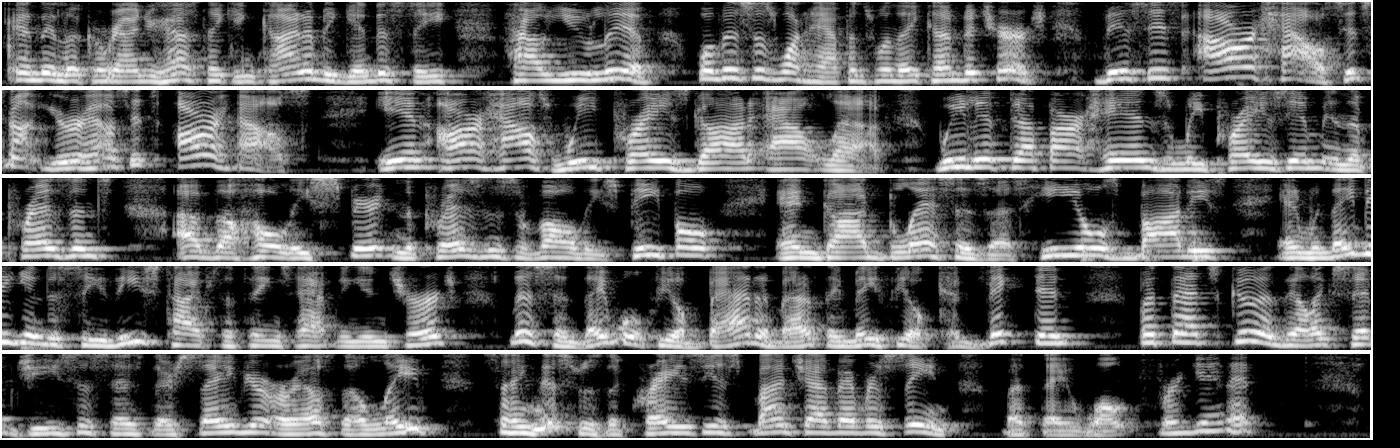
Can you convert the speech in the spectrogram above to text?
and they look around your house, they can kind of begin to see how you live. Well, this is what happens when they come to church. This is our house. It's not your house. It's our house. In our house, we praise God out loud. We lift up our hands and we praise Him in the presence of the Holy Spirit, in the presence of all these people. And God blesses us, heals bodies. And when they begin to see these types of things happening in church, listen, they won't feel bad about it. They may feel convicted, but that's good. They'll accept Jesus as their Savior or else they'll leave saying, This was the craziest bunch I've ever seen, but they won't forget it.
